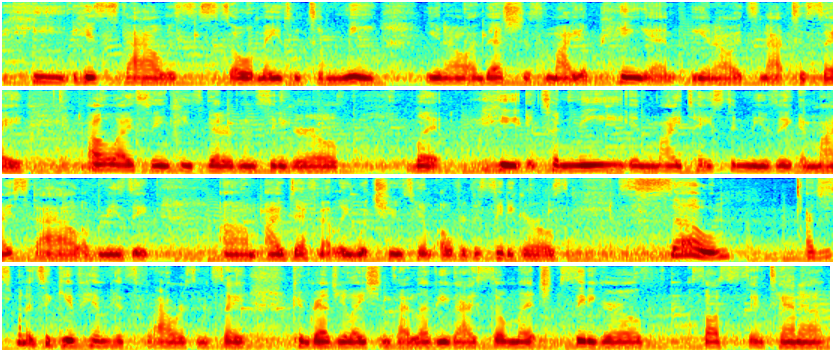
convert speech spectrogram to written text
he his style is so amazing to me, you know, and that's just my opinion. You know, it's not to say, oh, I think he's better than the City Girls, but he to me in my taste in music and my style of music, um, I definitely would choose him over the City Girls. So. I just wanted to give him his flowers and say congratulations. I love you guys so much. City Girls, Saucy Santana.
